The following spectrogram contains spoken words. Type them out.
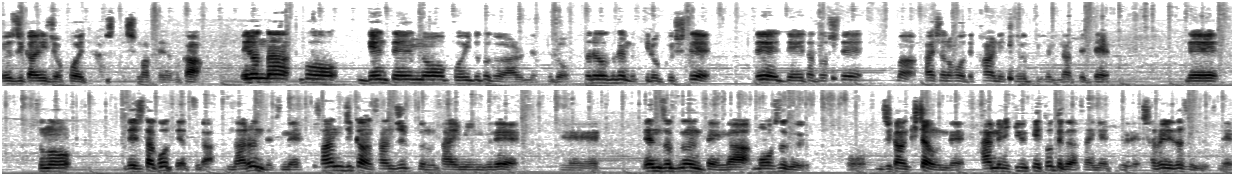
4時間以上超えて走ってしまったりだとか、いろんな、こう、減点のポイントとかがあるんですけど、それを全部記録して、で、データとして、まあ、会社の方で管理するっていう風になってて、で、そのデジタコってやつが鳴るんですね。3時間30分のタイミングで、えー、連続運転がもうすぐ、こう、時間来ちゃうんで、早めに休憩取ってくださいねっていうで喋り出すんですね。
